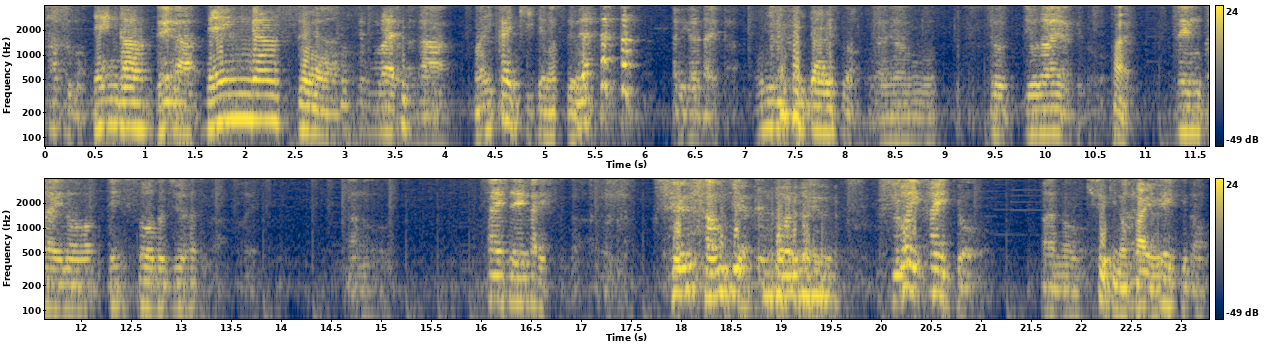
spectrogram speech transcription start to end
初の念願。念願念願っすよ。来てもらえたな。毎回聞いてますよ。ありがたいな。鬼の聞いたですわ。いや、もう、ちょ余談やけど、はい。前回のエピソード18が、あの、再生回数が1300超えるという、すごい快挙を、あの、奇跡の回奇跡の、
